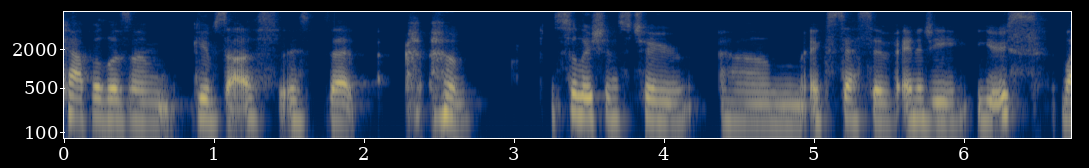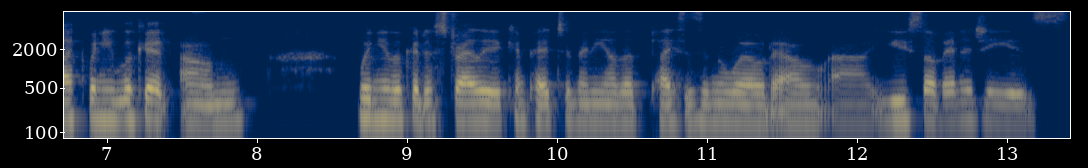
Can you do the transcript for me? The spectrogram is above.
capitalism gives us: is that solutions to um, excessive energy use. Like when you look at um, when you look at Australia compared to many other places in the world, our uh, use of energy is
